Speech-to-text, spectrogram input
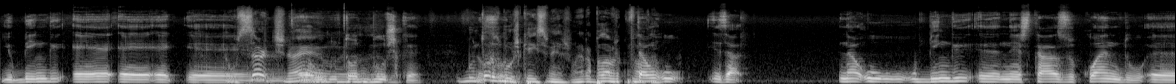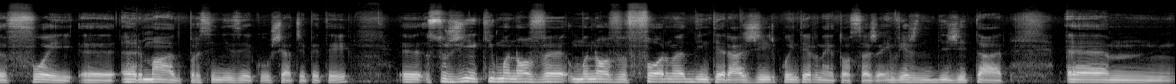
e o Bing é. é, é, é o search, não é? É o motor de busca. Motor de busca, é isso mesmo, era a palavra que faltava. Então, o, exato. Não, o, o Bing, eh, neste caso, quando eh, foi eh, armado, por assim dizer, com o ChatGPT, surgia aqui uma nova, uma nova forma de interagir com a internet, ou seja, em vez de digitar ehm,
